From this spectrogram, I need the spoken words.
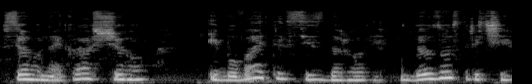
всього найкращого. І бувайте всі здорові. До зустрічі!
